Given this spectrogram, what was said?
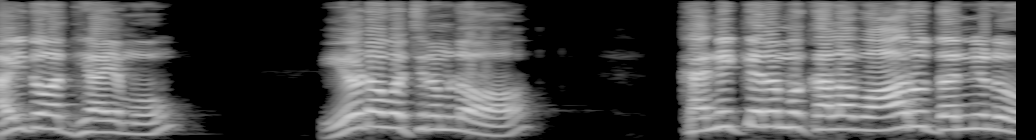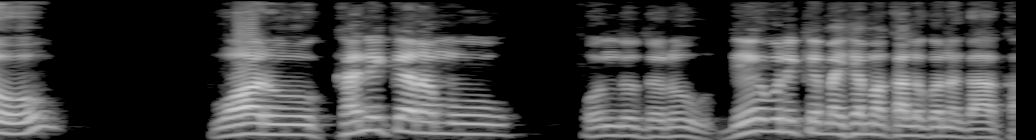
ఐదో అధ్యాయము ఏడో వచనంలో కనికరము కలవారు ధన్యులు వారు కనికరము పొందుదురు. దేవునికి మహిమ కలుగునగాక.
